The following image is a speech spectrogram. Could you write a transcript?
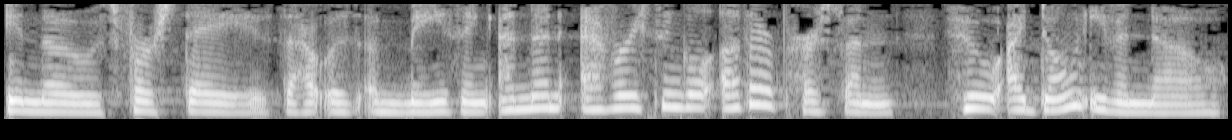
in those first days. That was amazing. And then every single other person who I don't even know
